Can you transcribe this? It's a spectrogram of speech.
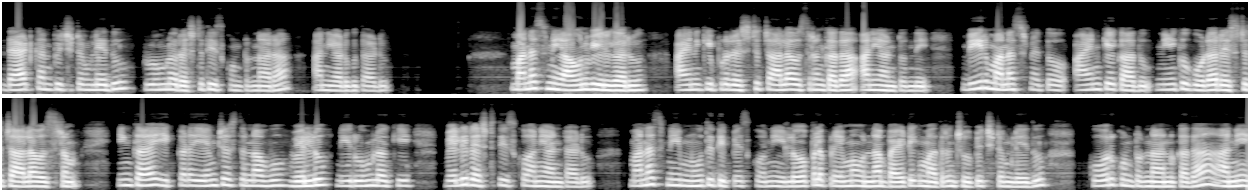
డాడ్ కనిపించటం లేదు రూమ్లో రెస్ట్ తీసుకుంటున్నారా? అని అడుగుతాడు. మనస్ని అవును వీర్ గారు ఆయనకి ఇప్పుడు రెస్ట్ చాలా అవసరం కదా? అని అంటుంది. వీర్ మనస్సునితో ఆయనకే కాదు నీకు కూడా రెస్ట్ చాలా అవసరం. ఇంకా ఇక్కడ ఏం చేస్తున్నావు? వెళ్ళు నీ రూమ్లోకి వెళ్ళి రెస్ట్ తీసుకో అని అంటాడు. మనస్ని మూతి తిప్పేసుకొని లోపల ప్రేమ ఉన్న బయటికి మాత్రం చూపించటం లేదు. కోరుకుంటున్నాను కదా అని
